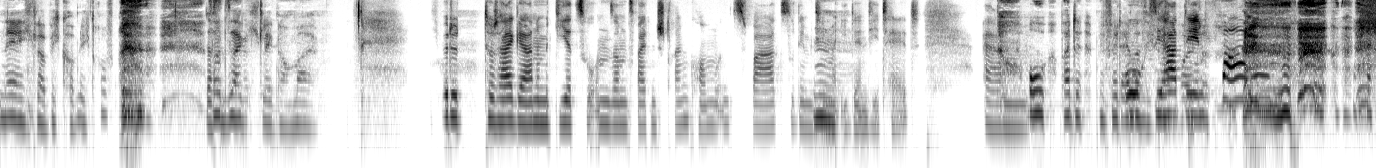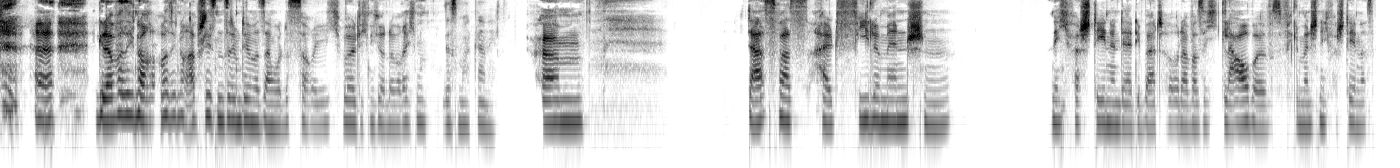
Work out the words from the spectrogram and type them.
Nee, ich glaube, ich komme nicht drauf. Das sage ich gleich nochmal. Ich würde total gerne mit dir zu unserem zweiten Strang kommen und zwar zu dem Thema hm. Identität. Ähm, oh, warte, mir fällt ein, oh, was ich Sie hat wollte. den Faden. äh, genau, was ich, noch, was ich noch abschließend zu dem Thema sagen wollte, sorry, ich wollte dich nicht unterbrechen. Das macht gar nichts. Ähm, das, was halt viele Menschen nicht verstehen in der Debatte oder was ich glaube, was viele Menschen nicht verstehen, ist,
